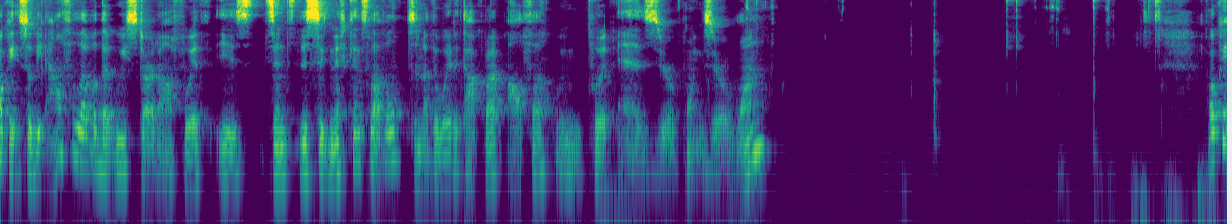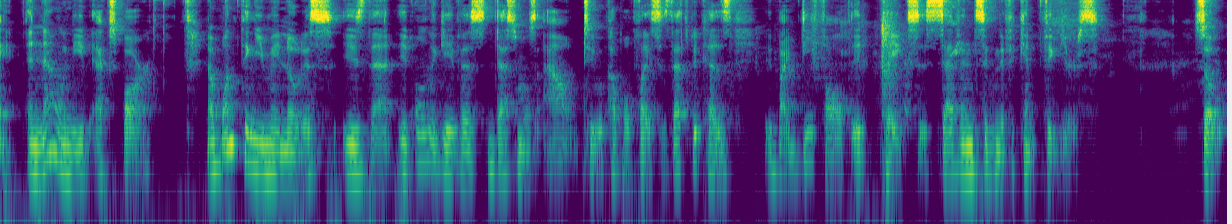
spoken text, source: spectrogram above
Okay, so the alpha level that we start off with is, since this significance level, it's another way to talk about alpha, we can put as 0.01. Okay, and now we need x bar. Now one thing you may notice is that it only gave us decimals out to a couple places. That's because by default it takes seven significant figures. So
